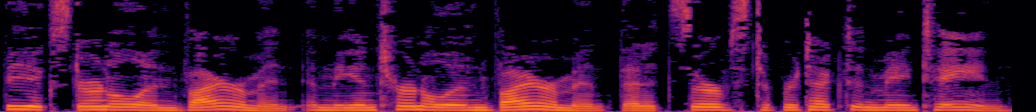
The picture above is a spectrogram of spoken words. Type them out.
the external environment and the internal environment that it serves to protect and maintain.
